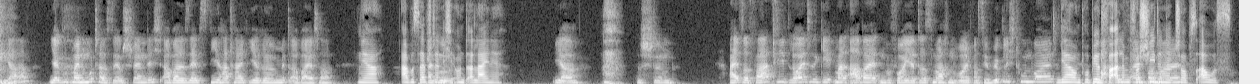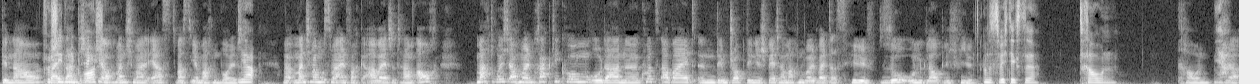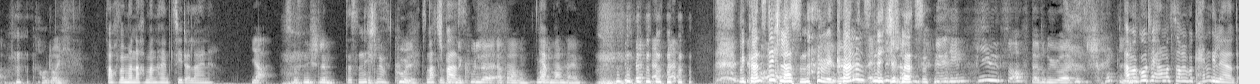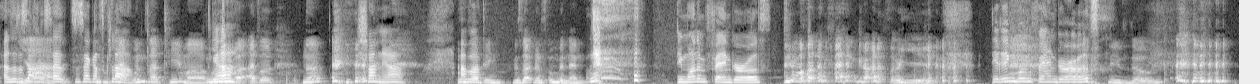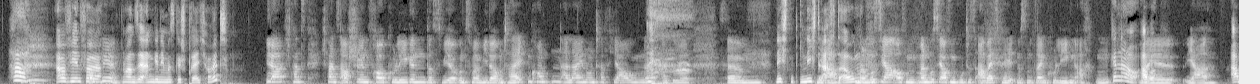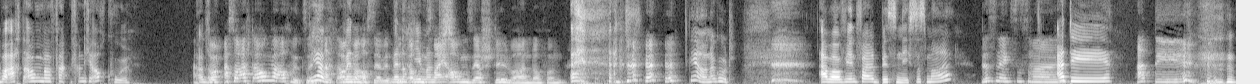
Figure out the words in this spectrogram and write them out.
Ja? Ja, gut, meine Mutter ist selbstständig, aber selbst die hat halt ihre Mitarbeiter. Ja, aber selbstständig Also- und alleine. Ja, das stimmt. Also Fazit, Leute, geht mal arbeiten, bevor ihr das machen wollt, was ihr wirklich tun wollt. Ja, und probiert Macht vor allem verschiedene mal. Jobs aus. Genau, Verschiedene weil dann checkt Branchen. ihr auch manchmal erst, was ihr machen wollt. Ja, Manchmal muss man einfach gearbeitet haben. Auch macht ruhig auch mal ein Praktikum oder eine Kurzarbeit in dem Job, den ihr später machen wollt, weil das hilft so unglaublich viel. und das Wichtigste, trauen. Trauen. Ja. Traut euch. Auch wenn man nach Mannheim zieht alleine. Ja, das ist nicht schlimm. Das ist nicht das schlimm. Ist cool. Es macht das Spaß. ist eine coole Erfahrung. Vor Ja. in Mannheim. Wir können es nicht lassen. Wir können es echt nicht lassen. Wir reden viel zu oft darüber. Das ist schrecklich. Aber gut, wir haben uns darüber kennengelernt. Also das, Ja, ist, ja- das ist ja ganz das klar. Ist halt unser Thema. Ja. Also, ne? Schon, ja. Unser Aber- Ding. Wir sollten uns umbenennen. Die Monem Fangirls. Die Morning Fangirls. Oh je. Die Regenbogen Fangirls. Please don't. Auf jeden Fall Okay. war ein sehr angenehmes Gespräch heute. Ja, ich fand's, ich fand's auch schön, Frau Kollegin, dass wir uns mal wieder unterhalten konnten, alleine unter vier Augen. Ne? Also, ähm, Nicht, nicht ja, acht Augen. Man muss, ja auf ein, man muss ja auf ein gutes Arbeitsverhältnis mit seinen Kollegen achten. Genau, aber, Weil, ja. aber acht Augen war, fa- fand ich auch cool. Also, Augen- Ach so, acht Augen war auch witzig. Ja, acht Augen wenn- war auch sehr witzig. wenn noch auch jemand- wenn zwei Augen sehr still waren davon. ja, na gut. Aber auf jeden Fall bis nächstes Mal. Bis nächstes Mal. Ade. Ade.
